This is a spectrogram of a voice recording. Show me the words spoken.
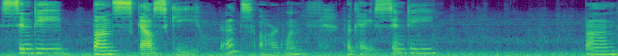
Cindy Bonskowski. That's a hard one. Okay, Cindy Bonskowski.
